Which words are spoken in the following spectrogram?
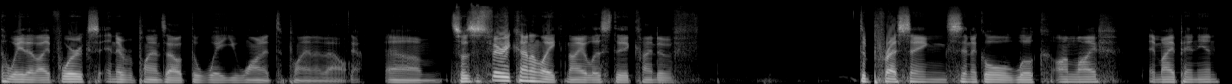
the way that life works, it never plans out the way you want it to plan it out." Yeah. Um, so it's this very kind of like nihilistic, kind of depressing, cynical look on life, in my opinion.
